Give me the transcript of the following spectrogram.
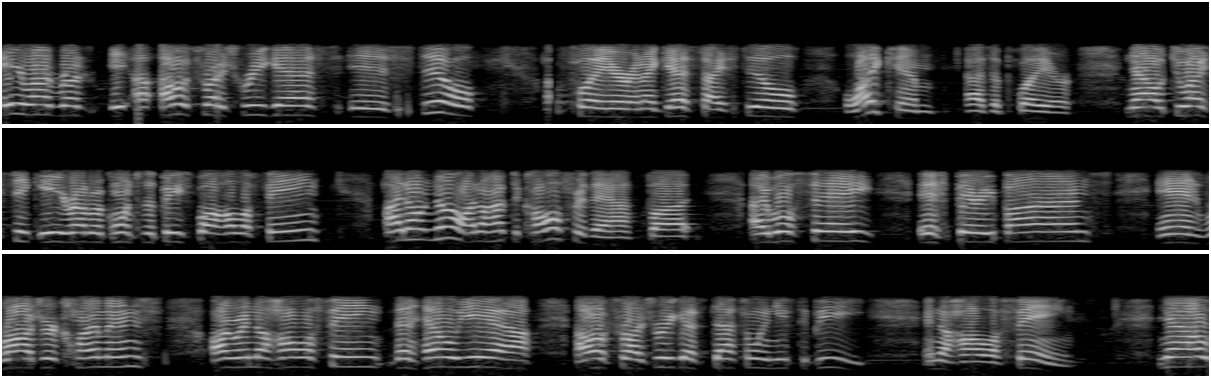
A. Rod, uh, Alex Rodriguez is still a player, and I guess I still like him as a player. Now, do I think A. Rod will go into the Baseball Hall of Fame? I don't know. I don't have to call for that, but I will say if Barry Bonds and Roger Clemens are in the Hall of Fame, then hell yeah, Alex Rodriguez definitely needs to be in the Hall of Fame. Now,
